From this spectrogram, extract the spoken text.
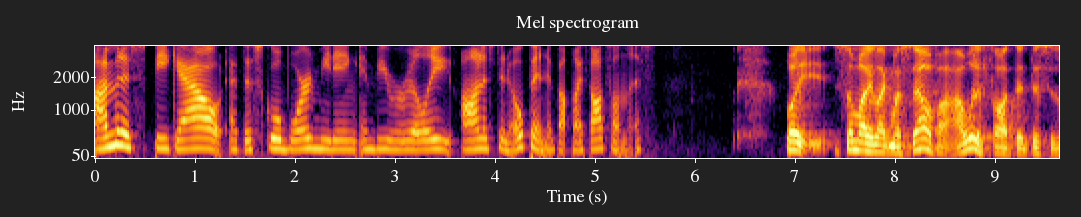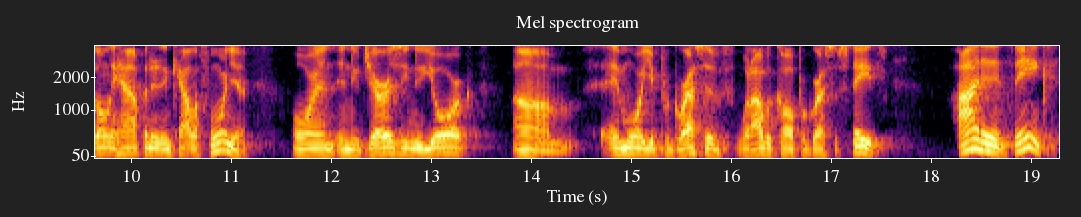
i'm going to speak out at the school board meeting and be really honest and open about my thoughts on this well somebody like myself i would have thought that this is only happening in california or in, in new jersey new york um, and more your progressive what i would call progressive states I didn't think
